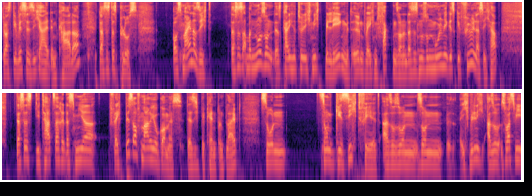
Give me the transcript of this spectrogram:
Du hast gewisse Sicherheit im Kader. Das ist das Plus. Aus meiner Sicht das ist aber nur so ein, das kann ich natürlich nicht belegen mit irgendwelchen Fakten, sondern das ist nur so ein mulmiges Gefühl, das ich habe. Das ist die Tatsache, dass mir vielleicht bis auf Mario Gomez, der sich bekennt und bleibt, so ein so ein Gesicht fehlt. Also so ein, so ein, ich will nicht, also sowas wie,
